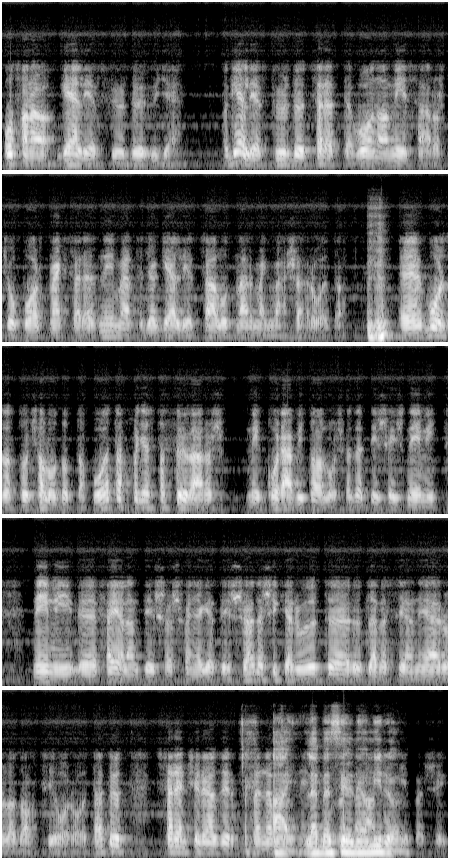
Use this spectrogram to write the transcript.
Ott van a Gellért fürdő ügye. A Gellért fürdőt szerette volna a Mészáros csoport megszerezni, mert hogy a Gellért szállót már megvásárolta. Uh-huh. Borzasztó csalódottak voltak, hogy ezt a főváros még korábbi tarlós vezetése is némi, némi feljelentéses fenyegetéssel, de sikerült őt lebeszélni erről az akcióról. Tehát őt szerencsére azért benne Állj, lebeszélni a miről? Képesség.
